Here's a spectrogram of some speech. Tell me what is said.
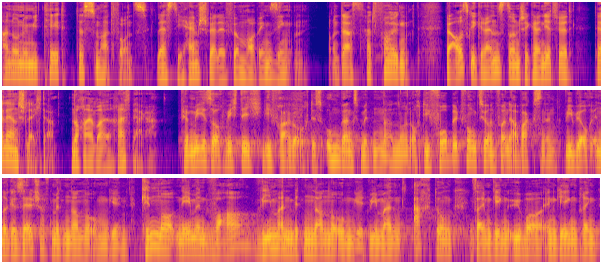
Anonymität des Smartphones lässt die Hemmschwelle für Mobbing sinken. Und das hat Folgen. Wer ausgegrenzt und schikaniert wird, der lernt schlechter. Noch einmal Ralf Berger. Für mich ist auch wichtig die Frage auch des Umgangs miteinander und auch die Vorbildfunktion von Erwachsenen, wie wir auch in der Gesellschaft miteinander umgehen. Kinder nehmen wahr, wie man miteinander umgeht, wie man Achtung seinem Gegenüber entgegenbringt.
